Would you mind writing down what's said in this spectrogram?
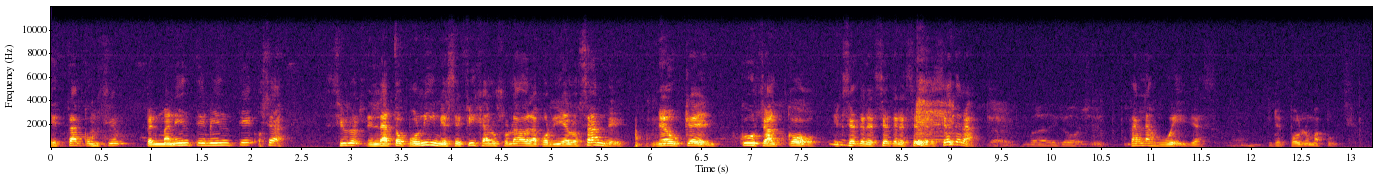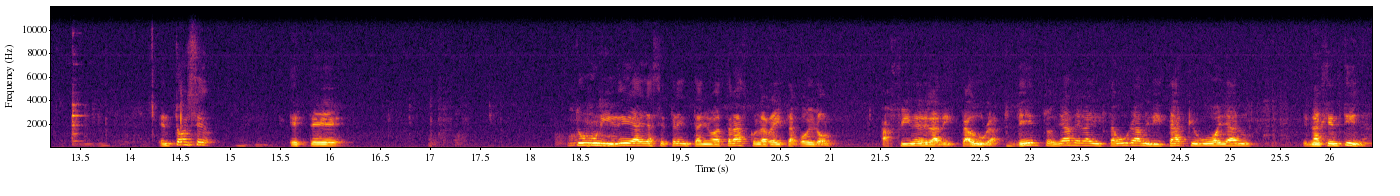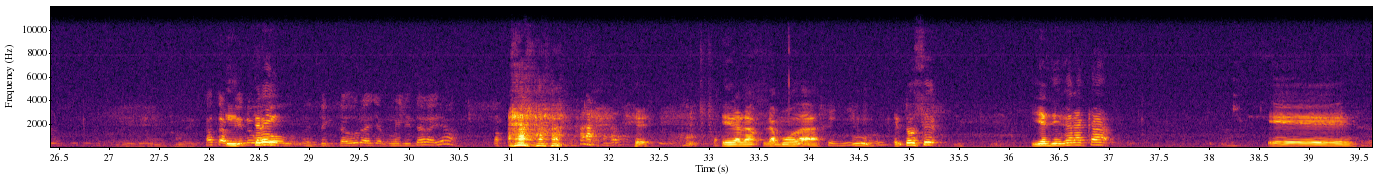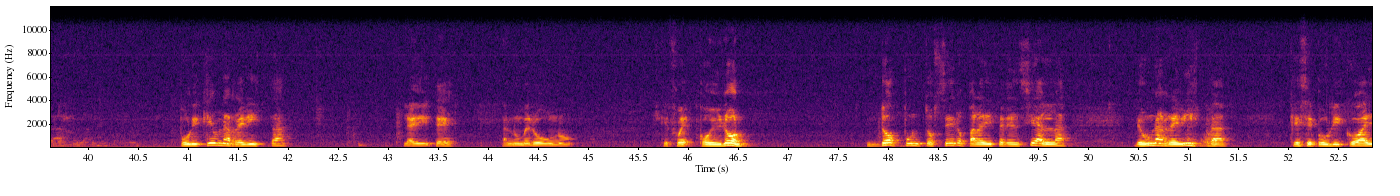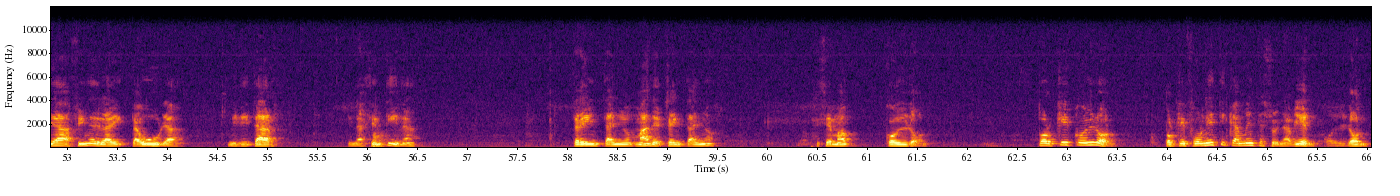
está permanentemente, o sea, si uno en la toponimia se fija al otro lado de la cordillera de los Andes, Neuquén, Cushalco, etcétera, etcétera, etcétera, etcétera, están las huellas del pueblo mapuche. Entonces, este, tuvo una idea ya hace 30 años atrás con la revista Coirón, a fines de la dictadura, dentro ya de la dictadura militar que hubo allá en, Argentina. Ah, también hubo dictadura militar allá. Era la, moda. Entonces, y al llegar acá, eh, publiqué una revista, la edité, la número uno, que fue Coirón 2.0 para diferenciarla de una revista que se publicó allá a fines de la dictadura militar en Argentina, 30 años, más de 30 años, que se llama Coirón. ¿Por qué Coirón? Porque fonéticamente suena bien, Coirón.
